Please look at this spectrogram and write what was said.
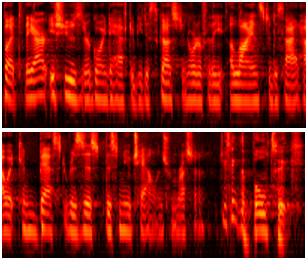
but they are issues that are going to have to be discussed in order for the alliance to decide how it can best resist this new challenge from Russia. Do you think the Baltic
